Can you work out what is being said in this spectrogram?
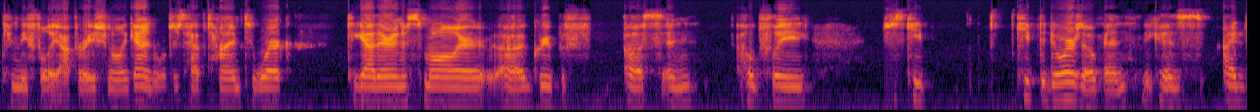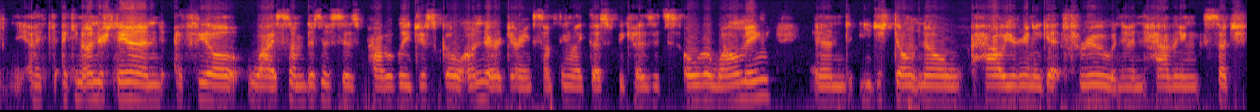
can be fully operational again. We'll just have time to work together in a smaller uh, group of us and hopefully just keep keep the doors open because I, I I can understand I feel why some businesses probably just go under during something like this because it's overwhelming and you just don't know how you're going to get through and then having such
